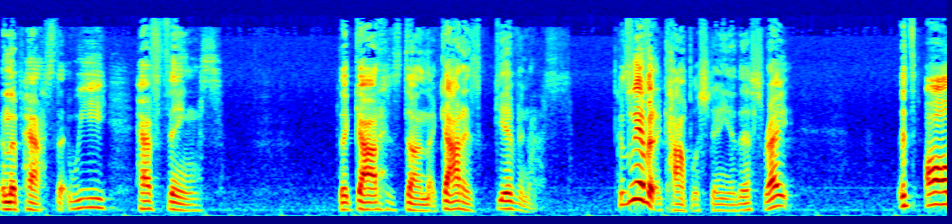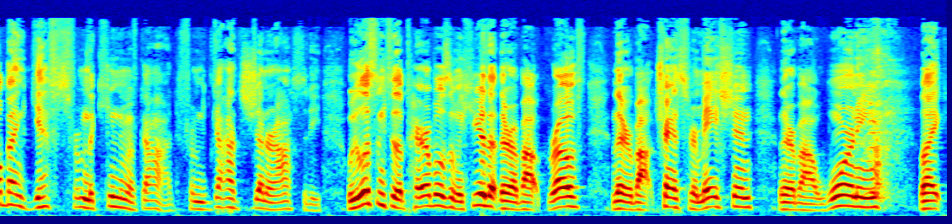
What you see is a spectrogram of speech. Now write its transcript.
in the past, that we have things that God has done, that God has given us. Because we haven't accomplished any of this, right? It's all been gifts from the kingdom of God, from God's generosity. We listen to the parables and we hear that they're about growth, and they're about transformation, and they're about warning. Like,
